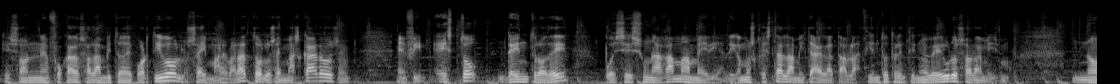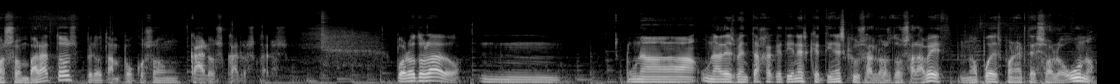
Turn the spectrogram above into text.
que son enfocados al ámbito deportivo. Los hay más baratos, los hay más caros. En, fin, esto dentro de, pues es una gama media. Digamos que está en la mitad de la tabla, 139 euros ahora mismo. No son baratos, pero tampoco son caros, caros, caros. Por otro lado, mm, una, una, desventaja que tienes es que tienes que usar los dos a la vez. No puedes ponerte solo uno.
